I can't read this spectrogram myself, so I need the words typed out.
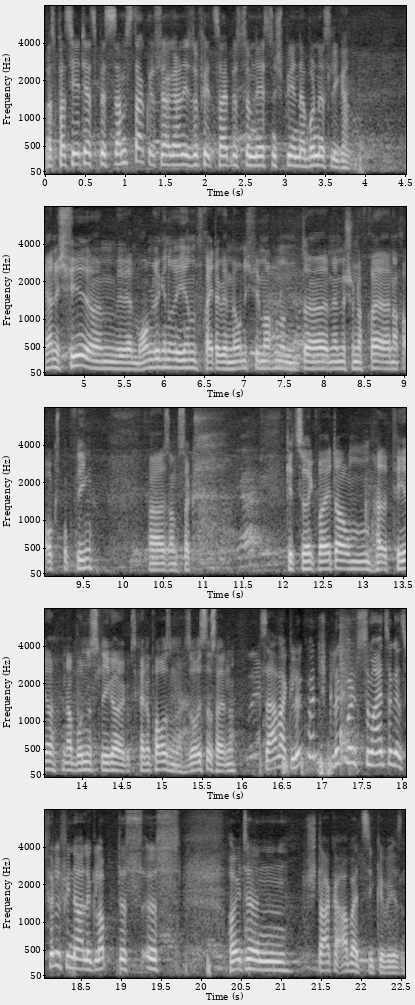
Was passiert jetzt bis Samstag? Ist ja gar nicht so viel Zeit bis zum nächsten Spiel in der Bundesliga. Ja, nicht viel. Ähm, wir werden morgen regenerieren. Freitag werden wir auch nicht viel machen und äh, wenn wir schon nach, nach Augsburg fliegen. Äh, Samstag geht es direkt weiter um halb vier in der Bundesliga. Da gibt es keine Pausen mehr. So ist das halt. Ne? Sava, Glückwunsch. Glückwunsch zum Einzug ins Viertelfinale. Glaubt, das ist heute ein starker Arbeitssieg gewesen.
